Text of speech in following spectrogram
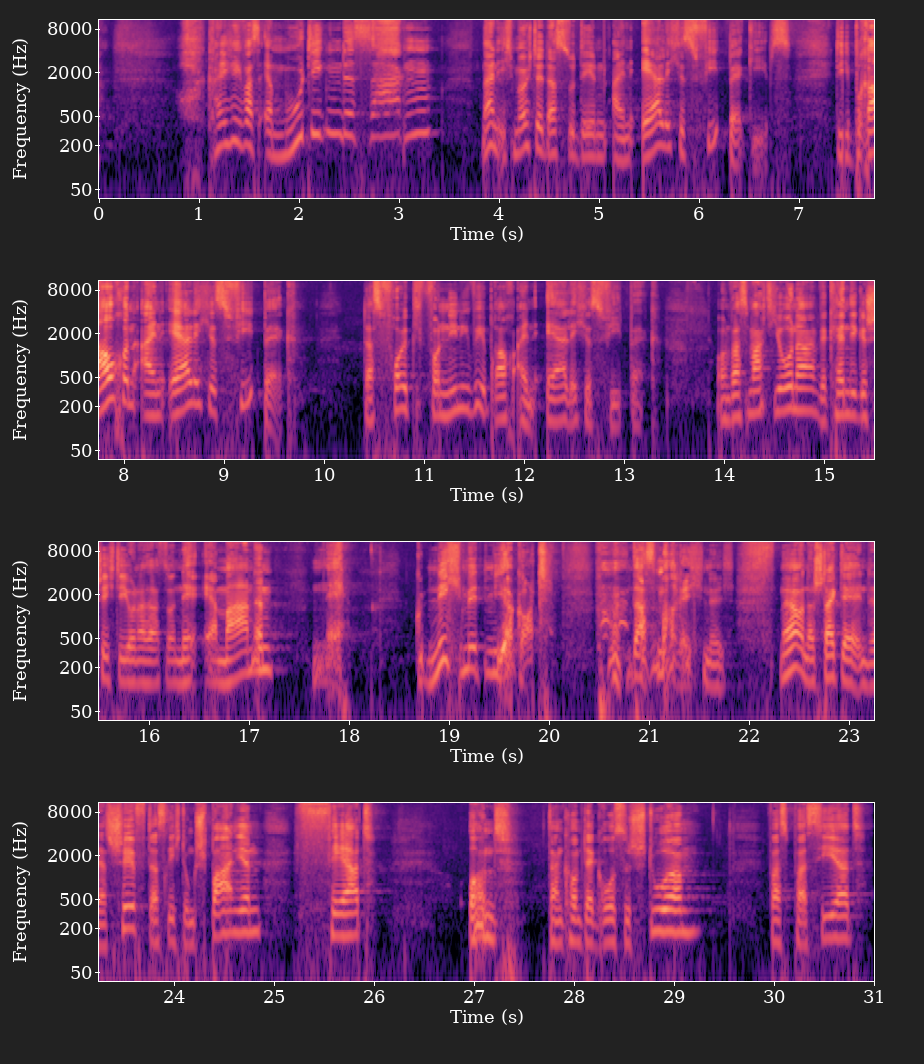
Kann ich nicht was Ermutigendes sagen? Nein, ich möchte, dass du denen ein ehrliches Feedback gibst. Die brauchen ein ehrliches Feedback. Das Volk von Ninive braucht ein ehrliches Feedback. Und was macht Jona? Wir kennen die Geschichte. Jona sagt so: Nee, ermahnen? Nee, nicht mit mir, Gott. Das mache ich nicht. Ja, und dann steigt er in das Schiff, das Richtung Spanien fährt. Und dann kommt der große Sturm. Was passiert?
